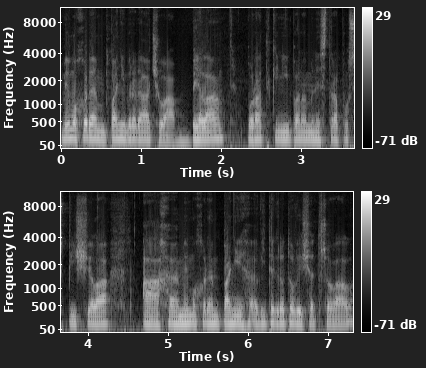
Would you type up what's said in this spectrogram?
Mimochodem, paní Bradáčová byla poradkyní pana ministra Pospíšila a eh, mimochodem, paní, víte, kdo to vyšetřoval?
